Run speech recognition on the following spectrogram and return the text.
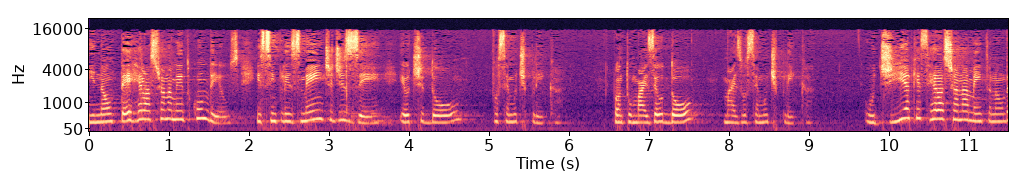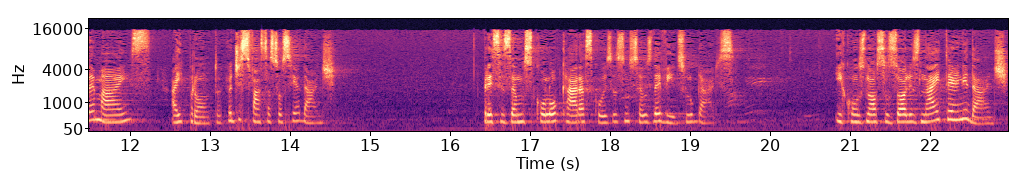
e não ter relacionamento com Deus e simplesmente dizer: Eu te dou, você multiplica. Quanto mais eu dou, mais você multiplica. O dia que esse relacionamento não der mais, aí pronto, eu desfaço a sociedade. Precisamos colocar as coisas nos seus devidos lugares. E com os nossos olhos na eternidade.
